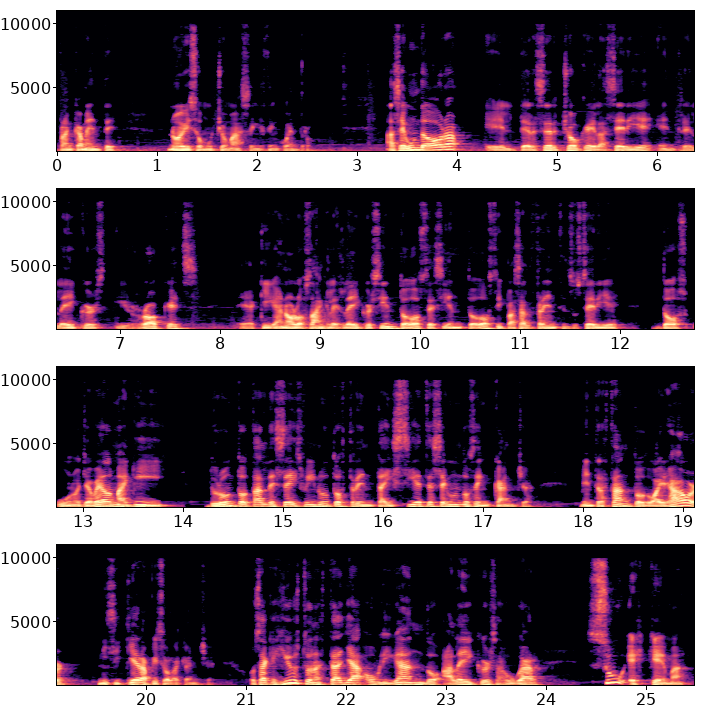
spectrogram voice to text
francamente no hizo mucho más en este encuentro. A segunda hora, el tercer choque de la serie entre Lakers y Rockets. Eh, aquí ganó Los Ángeles Lakers 112-102 y pasa al frente en su serie 2-1. Javel McGee duró un total de 6 minutos 37 segundos en cancha. Mientras tanto, Dwight Howard ni siquiera pisó la cancha. O sea que Houston está ya obligando a Lakers a jugar su esquema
